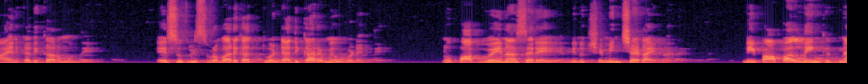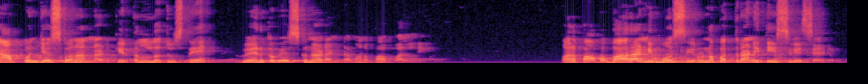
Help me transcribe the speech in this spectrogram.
ఆయనకు అధికారం ఉంది. యేసుక్రీస్తు ప్రభారికి అటువంటి అధికారం ఇవ్వబడింది. నువ్వు పాపమైనా సరే నిన్ను క్షమించాడు ఆయన. నీ పాపాలని ఇంక జ్ఞాపకం చేసుకొని అన్నాడు. కీర్తనలో చూస్తే వెనుక వేసుకున్నాడంట మన పాపాలని. మన పాప భారాన్ని మోసి రుణపత్రాన్ని తీసివేశాడు.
